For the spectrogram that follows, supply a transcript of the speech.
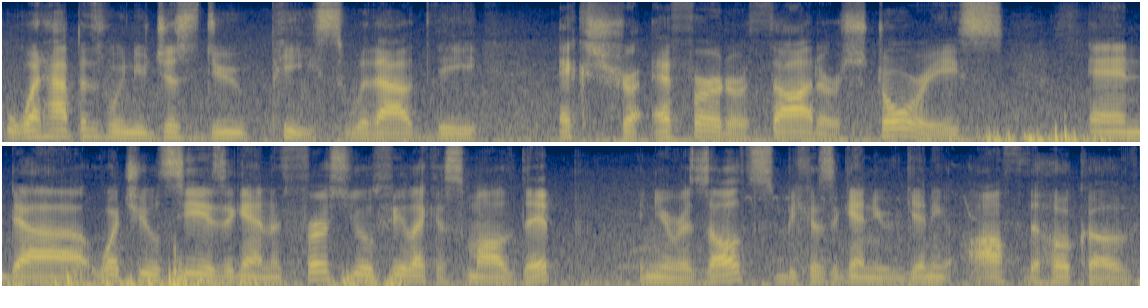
what happens when you just do peace without the extra effort or thought or stories. And uh, what you'll see is, again, at first you'll feel like a small dip in your results because again you're getting off the hook of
